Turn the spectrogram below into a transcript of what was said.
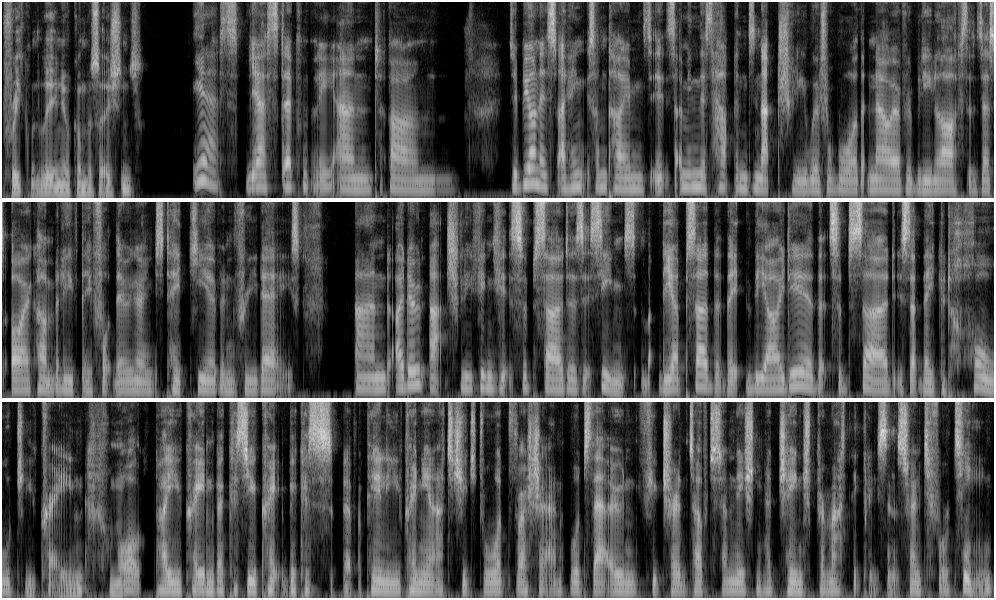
frequently in your conversations? Yes, yes, definitely. And um, to be honest, I think sometimes it's, I mean, this happens naturally with a war that now everybody laughs and says, oh, I can't believe they thought they were going to take Kiev in three days. And I don't actually think it's absurd as it seems. The absurd that they, the idea that's absurd is that they could hold Ukraine mm. or by Ukraine because Ukraine because uh, clearly Ukrainian attitudes towards Russia and towards their own future and self determination had changed dramatically since 2014.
